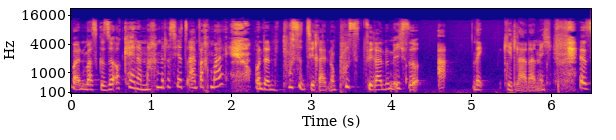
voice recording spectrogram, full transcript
meine Maske so, okay, dann machen wir das jetzt einfach mal. Und dann pustet sie rein und pustet sie rein und ich so, ah, nee, geht leider nicht. Es,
